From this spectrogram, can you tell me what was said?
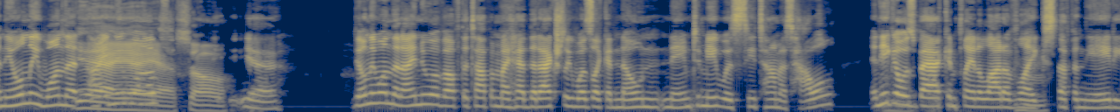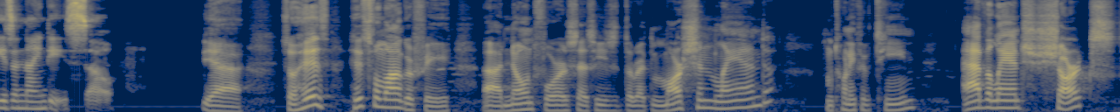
And the only one that yeah, I knew yeah, of, yeah. So yeah, the only one that I knew of off the top of my head that actually was like a known name to me was C. Thomas Howell, and he Mhm. goes back and played a lot of like Mhm. stuff in the '80s and '90s. So Yeah. So his his filmography, uh, known for says he's directed Martian Land from 2015, Avalanche Sharks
